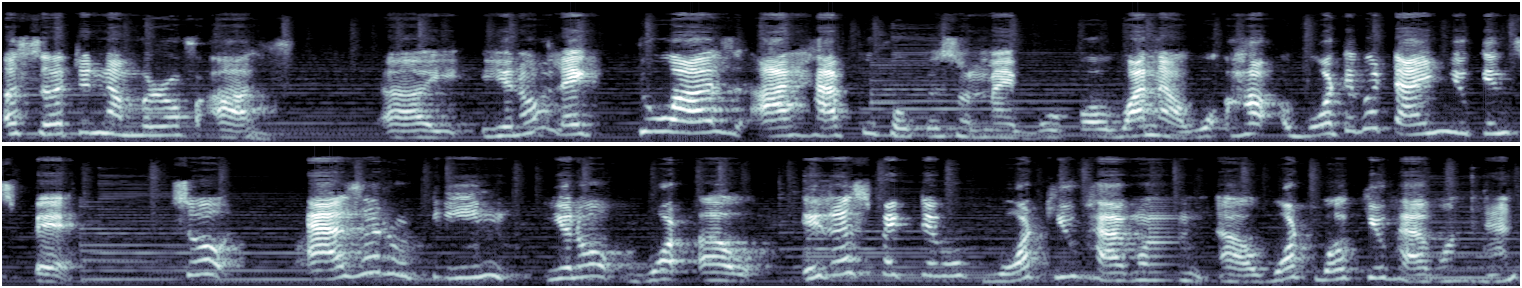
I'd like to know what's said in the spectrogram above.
a certain number of hours. Uh, you know, like two hours, I have to focus on my book, or one hour, how, whatever time you can spare. So, as a routine, you know, what, uh, irrespective of what you have on, uh, what work you have on hand,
